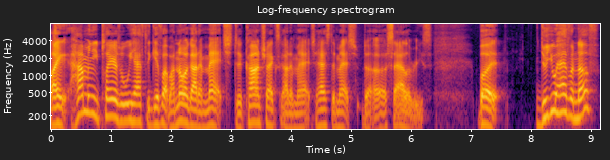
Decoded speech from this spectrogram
Like, how many players will we have to give up? I know I got to match. The contracts got to match. It has to match the uh, salaries. But do you have enough?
